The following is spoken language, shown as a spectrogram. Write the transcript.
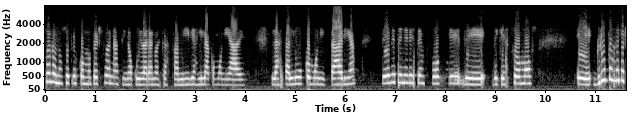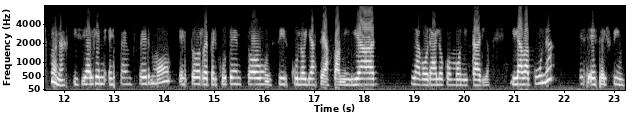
solo nosotros como personas, sino cuidar a nuestras familias y las comunidades. La salud comunitaria debe tener este enfoque de, de que somos eh, grupos de personas y si alguien está enfermo, esto repercute en todo un círculo, ya sea familiar, laboral o comunitario. Y la vacuna es, es el fin.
